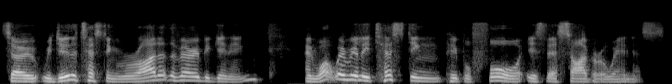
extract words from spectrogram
So we do the testing right at the very beginning. And what we're really testing people for is their cyber awareness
